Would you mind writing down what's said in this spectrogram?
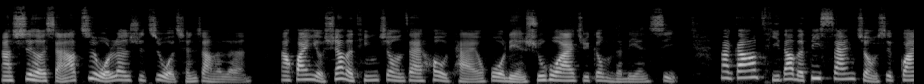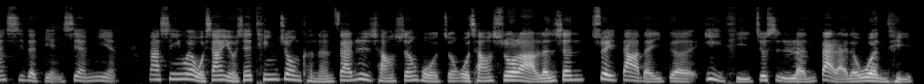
那适合想要自我认识、自我成长的人。那欢迎有需要的听众在后台或脸书或 IG 跟我们的联系。那刚刚提到的第三种是关系的点线面。那是因为我相信有些听众可能在日常生活中，我常说啦，人生最大的一个议题就是人带来的问题，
